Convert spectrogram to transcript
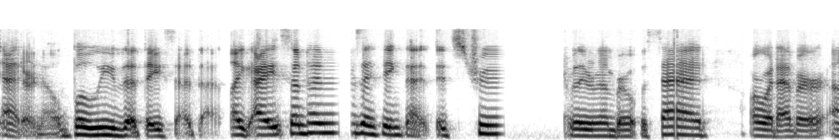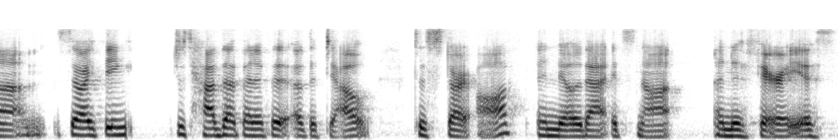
I don't know, believe that they said that. Like I sometimes I think that it's true. I really remember what was said or whatever. Um, so I think just have that benefit of the doubt to start off and know that it's not a nefarious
